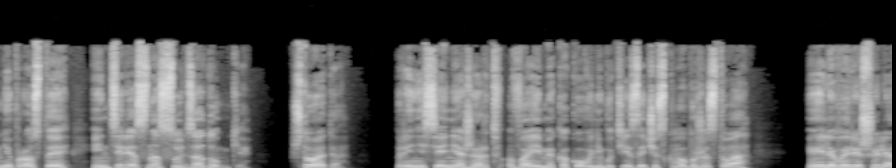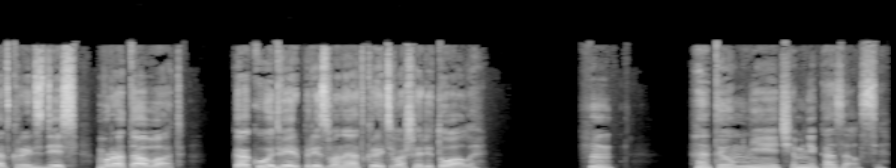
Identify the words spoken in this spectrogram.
Мне просто интересна суть задумки. Что это? Принесение жертв во имя какого-нибудь языческого божества? Или вы решили открыть здесь врата в ад? Какую дверь призваны открыть ваши ритуалы? Хм, а ты умнее, чем мне казался.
